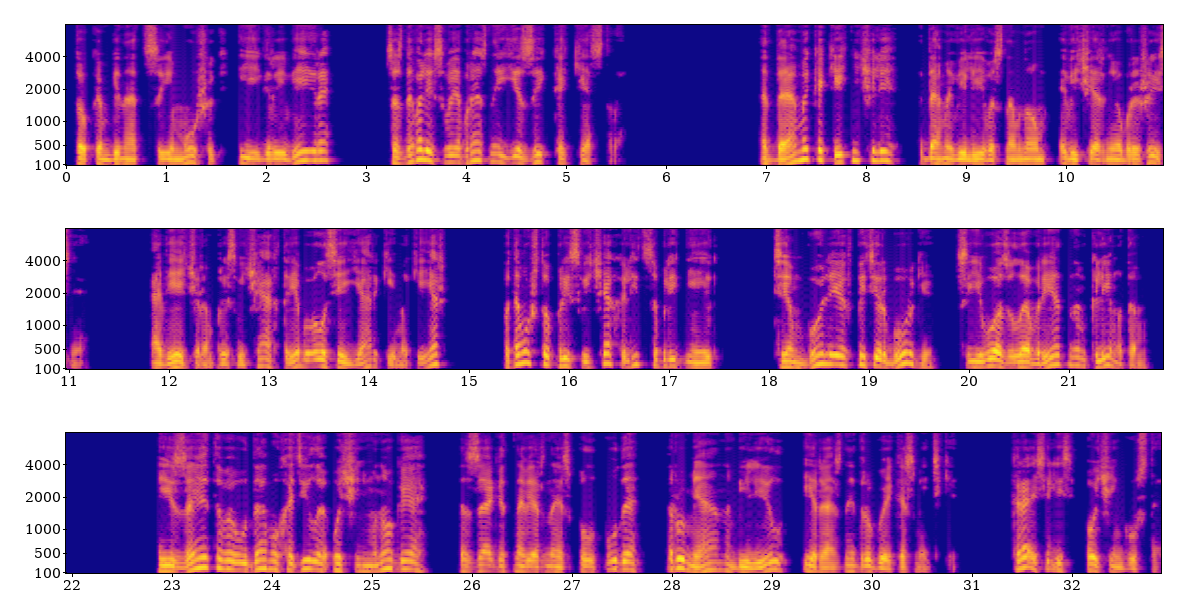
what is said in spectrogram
то комбинации мушек и игры веера создавали своеобразный язык кокетства. Дамы кокетничали, дамы вели в основном вечерний образ жизни, а вечером при свечах требовался яркий макияж, потому что при свечах лица бледнеют, тем более в Петербурге с его зловредным климатом. Из-за этого у дам уходило очень многое, за год, наверное, с полпуда, румян, белил и разной другой косметики. Красились очень густо.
